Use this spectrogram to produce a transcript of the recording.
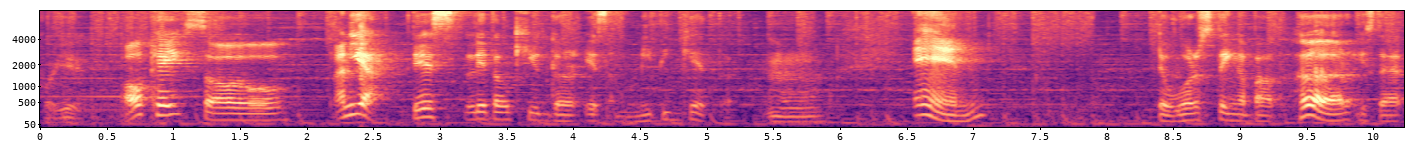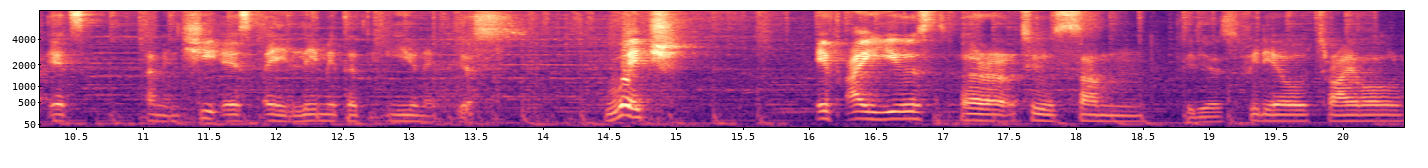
For you. Okay, so and yeah, this little cute girl is a mitigator. Mm. And the worst thing about her is that it's I mean she is a limited unit. Yes. Which if I used her to some Videos. video trial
